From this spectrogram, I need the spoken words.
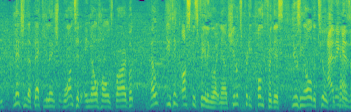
you mentioned that Becky Lynch wanted a no holds barred, but How do you think Asuka's feeling right now? She looks pretty pumped for this, using all the tools I she think can. as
